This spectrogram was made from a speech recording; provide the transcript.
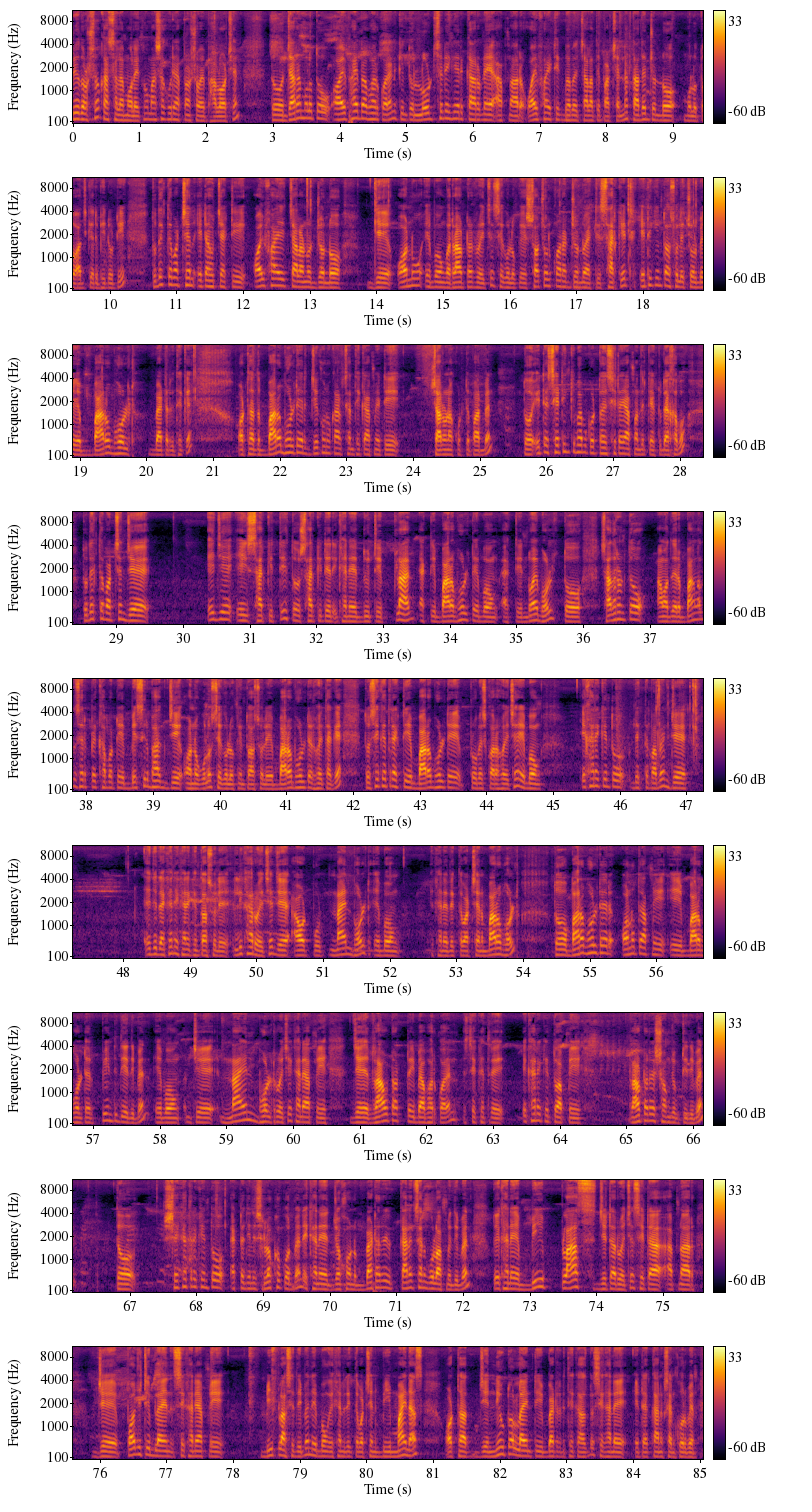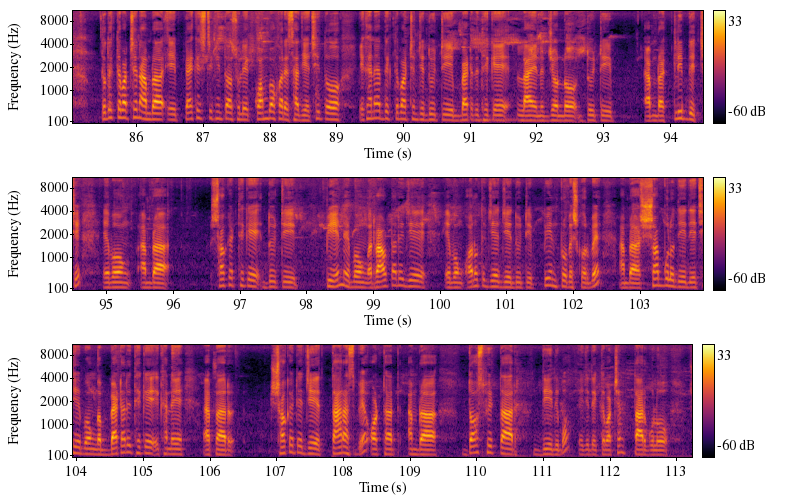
প্রিয় দর্শক, আসসালামু আলাইকুম। আশা করি আপনারা সবাই ভালো আছেন। তো যারা মূলত ওয়াইফাই ব্যবহার করেন, কিন্তু লোডশেডিংয়ের কারণে আপনার ওয়াইফাই ঠিকভাবে চালাতে পারছেন না, তাদের জন্য মূলত আজকের ভিডিওটি। তো দেখতে পাচ্ছেন, এটা হচ্ছে একটি ওয়াইফাই চালানোর জন্য যে অনু এবং রাউটার রয়েছে, সেগুলোকে সচল করার জন্য একটি সার্কিট। এটি কিন্তু আসলে চলবে বারো ভোল্ট ব্যাটারি থেকে। অর্থাৎ বারো ভোল্টের যে কোনো কানেকশান থেকে আপনি এটি চালনা করতে পারবেন। তো এটা সেটিং কীভাবে করতে হয়, সেটাই আপনাদেরকে একটু দেখাবো। তো দেখতে পাচ্ছেন যে এই যে এই সার্কিটটি, তো সার্কিটের এখানে দুইটি প্লাগ একটি বারো ভোল্ট এবং একটি নয় ভোল্ট তো সাধারণত আমাদের বাংলাদেশের প্রেক্ষাপটে বেশিরভাগ যে অন্যগুলো সেগুলো কিন্তু আসলে বারো ভোল্টের হয়ে থাকে। তো সেক্ষেত্রে একটি বারো ভোল্টে প্রবেশ করা হয়েছে এবং এখানে কিন্তু দেখতে পাবেন যে, এই যে দেখেন, এখানে কিন্তু আসলে লেখা রয়েছে যে আউটপুট নাইন ভোল্ট এবং এখানে দেখতে পাচ্ছেন বারো ভোল্ট তো বারো ভোল্টের অনুতে আপনি এই বারো ভোল্টের পিনটি দিয়ে দিবেন এবং যে নাইন ভোল্ট রয়েছে, এখানে আপনি যে রাউটারটি ব্যবহার করেন, সেক্ষেত্রে এখানে কিন্তু আপনি রাউটারের সংযোগটি দিবেন। তো সেক্ষেত্রে কিন্তু একটা জিনিস লক্ষ্য করবেন, এখানে যখন ব্যাটারির কানেকশানগুলো আপনি দিবেন, তো এখানে বি প্লাস যেটা রয়েছে, সেটা আপনার যে পজিটিভ লাইন সেখানে আপনি বি প্লাসে দিবেন এবং এখানে দেখতে পাচ্ছেন বি মাইনাস অর্থাৎ যে নিউট্রাল লাইনটি ব্যাটারি থেকে আসবে, সেখানে এটা কানেকশান করবেন। তো দেখতে পাচ্ছেন আমরা এই প্যাকেজটি কিন্তু আসলে কম্বো আকারে সাজিয়েছি। তো এখানে আর দেখতে পাচ্ছেন যে দুইটি ব্যাটারি থেকে লাইনের জন্য দুইটি আমরা ক্লিপ দিচ্ছি এবং আমরা সকেট থেকে দুইটি পিন এবং রাউটারে যে এবং অনতে যে যে দুইটি পিন প্রবেশ করবে, আমরা সবগুলো দিয়ে দিয়েছি এবং ব্যাটারি থেকে এখানে আপনার সকেটে যে তার আসবে, অর্থাৎ আমরা দশ ফিট তার দিয়ে দেব। এই যে দেখতে পাচ্ছেন, তারগুলো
